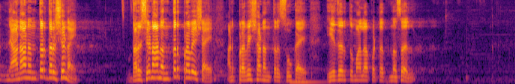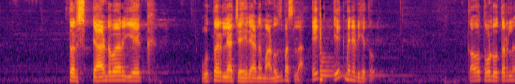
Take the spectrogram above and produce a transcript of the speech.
ज्ञानानंतर दर्शन आहे. दर्शनानंतर प्रवेश आहे आणि प्रवेशानंतर सुख आहे. हे जर तुम्हाला पटत नसल तर स्टँडवर एक उतरल्या चेहऱ्यानं माणूस बसला. एक एक मिनिट घेतो. का हो तोंड उतरलं?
